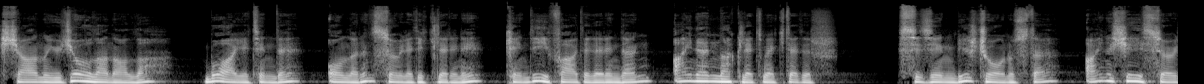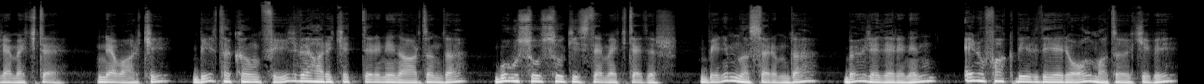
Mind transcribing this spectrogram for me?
Şanı yüce olan Allah bu ayetinde onların söylediklerini kendi ifadelerinden aynen nakletmektedir. Sizin birçoğunuz da aynı şeyi söylemekte. Ne var ki bir takım fiil ve hareketlerinin ardında bu hususu gizlemektedir. Benim nasarımda böylelerinin en ufak bir değeri olmadığı gibi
